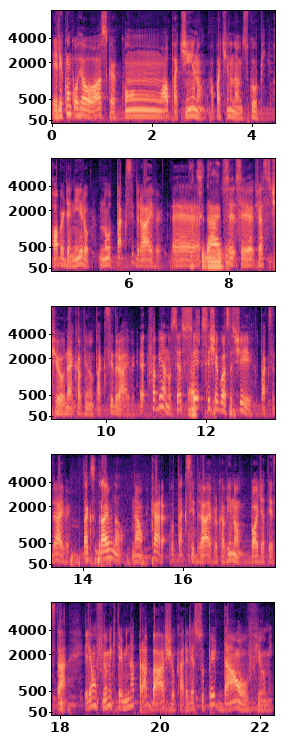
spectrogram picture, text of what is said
ele concorreu ao Oscar com Al Pacino, Al Pacino não, desculpe, Robert De Niro no Taxi Driver. É, Taxi Driver. Você já assistiu, né, Cavino, Taxi Driver. É, Fabiano, você chegou a assistir Taxi Driver? Taxi Driver não. Não. Cara, o Taxi Driver, o Cavino pode atestar, ele é um filme que termina para baixo, cara. Ele é super down o filme,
